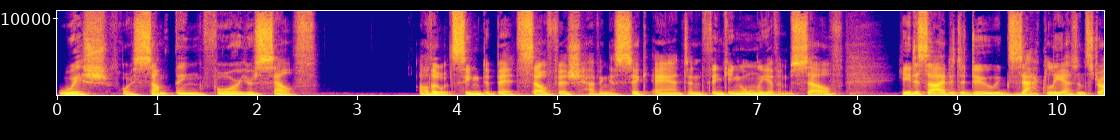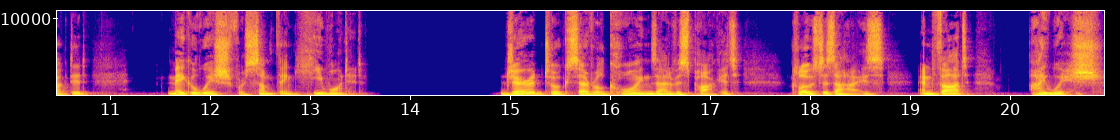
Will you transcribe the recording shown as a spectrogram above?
wish for something for yourself. Although it seemed a bit selfish having a sick aunt and thinking only of himself, he decided to do exactly as instructed make a wish for something he wanted. Jared took several coins out of his pocket, closed his eyes, and thought, I wish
